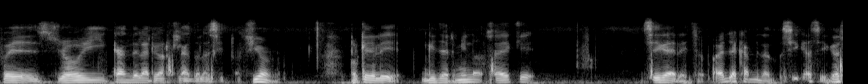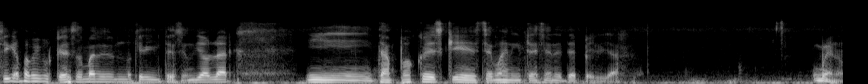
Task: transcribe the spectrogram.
pues yo y Candelario arreglando la situación. Porque yo le dije, Guillermino, ¿sabe qué? Siga derecho, vaya caminando, siga, siga, siga, papi, porque esos manes no tienen intención de hablar. Y tampoco es que estemos en intenciones de pelear. Bueno,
